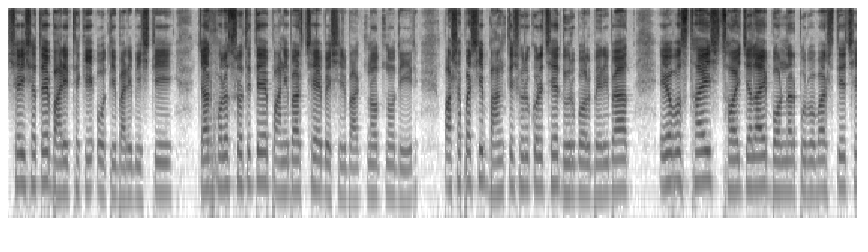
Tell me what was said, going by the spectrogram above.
সেই সাথে বাড়ি থেকে অতি ভারী বৃষ্টি, যার ফলশ্রুতিতে পানি বাড়ছে বেশিরভাগ নদ নদীর। পাশাপাশি ভাঙতে শুরু করেছে দুর্বল বেড়িবাঁধ। এই অবস্থায় ছয় জেলায় বন্যার পূর্বাভাস দিয়েছে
